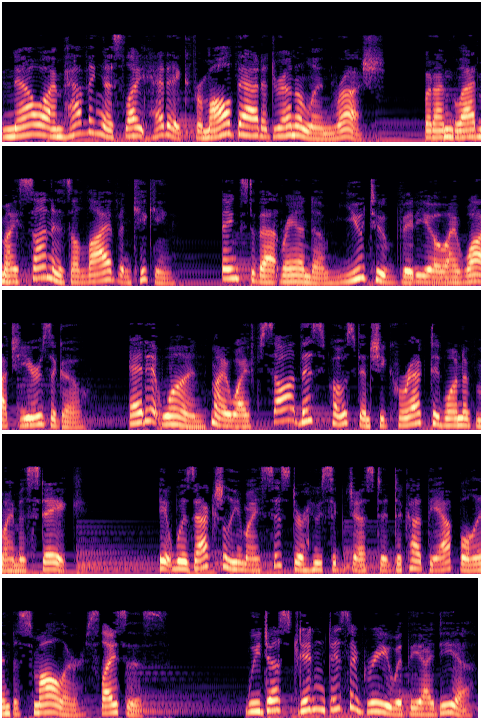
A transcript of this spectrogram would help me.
Now I'm having a slight headache from all that adrenaline rush. But I'm glad my son is alive and kicking. Thanks to that random YouTube video I watched years ago. Edit 1. My wife saw this post and she corrected one of my mistake. It was actually my sister who suggested to cut the apple into smaller slices. We just didn't disagree with the idea.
